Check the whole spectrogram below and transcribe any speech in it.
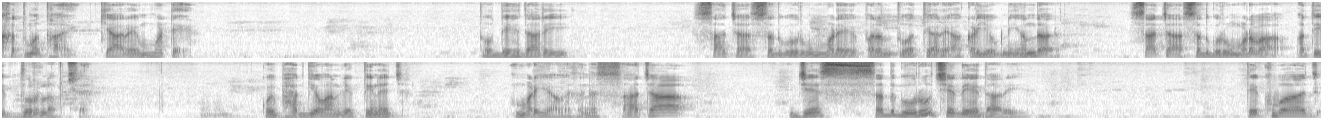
ખત્મ થાય, ક્યારે મટે? તો દેહધારી સાચા સદગુરુ મળે, પરંતુ અત્યારે આ કળિયુગની અંદર સાચા સદગુરુ મળવા અતિ દુર્લભ છે. કોઈ ભાગ્યવાન વ્યક્તિને જ મળી આવે છે. અને સાચા જે સદગુરુ છે દેહધારી, તે ખૂબ જ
